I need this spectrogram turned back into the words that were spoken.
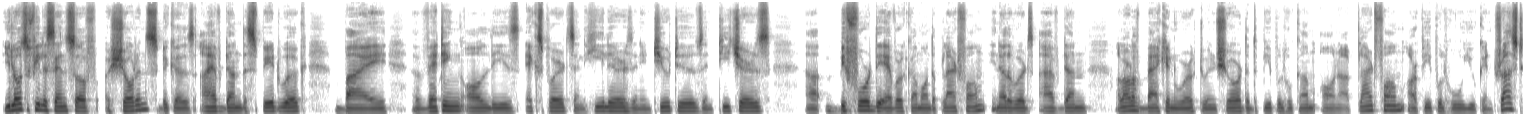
You'll also feel a sense of assurance because I have done the spade work by vetting all these experts and healers and intuitives and teachers uh, before they ever come on the platform. In other words, I've done a lot of back end work to ensure that the people who come on our platform are people who you can trust,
